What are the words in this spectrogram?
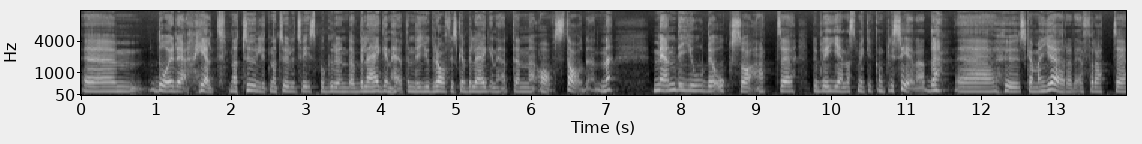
Ehm, då är det helt naturligt naturligtvis på grund av belägenheten, den geografiska belägenheten av staden. Men det gjorde också att eh, det blev genast mycket komplicerat. Eh, hur ska man göra det? För att eh,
